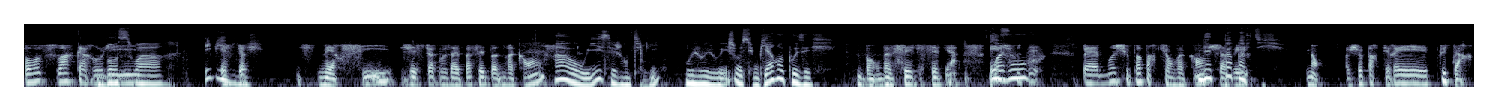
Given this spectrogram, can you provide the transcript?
Bonsoir Caroline. Bonsoir et bienvenue. Merci. J'espère que vous avez passé de bonnes vacances. Ah oui, c'est gentil. Oui, oui, oui, je me suis bien reposée. Bon, ben c'est bien. Et vous ben, Moi, je suis pas partie en vacances. Vous n'êtes pas partie Non, je partirai plus tard.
